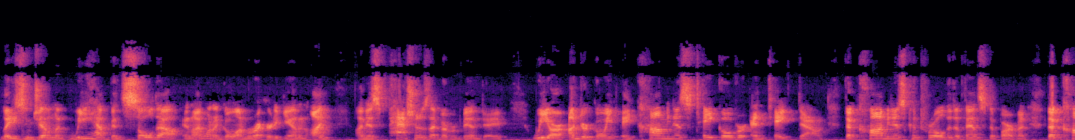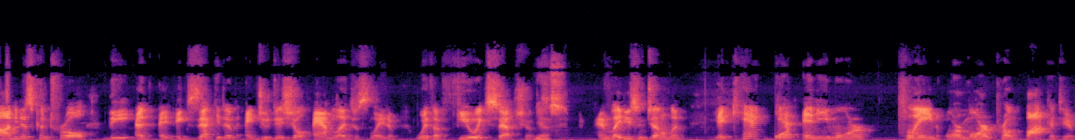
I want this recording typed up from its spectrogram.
Ladies and gentlemen, we have been sold out. And I want to go on record again. And I'm I'm as passionate as I've ever been, Dave. We are undergoing a communist takeover and takedown. The communists control the Defense Department. The communists control the uh, executive and judicial and legislative, with a few exceptions. Yes. And ladies and gentlemen, it can't get any more plain or more provocative.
